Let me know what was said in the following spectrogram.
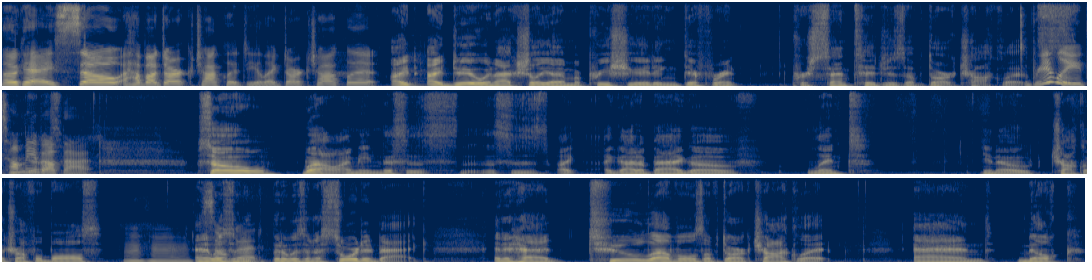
Okay, so how about dark chocolate? Do you like dark chocolate? I I do, and actually I'm appreciating different percentages of dark chocolate. Really? Tell me Yes. about that. So, well, I mean, this is this is I I got a bag of Lindt, you know, chocolate truffle balls, Mm-hmm. and it so was. An, but it was an assorted bag, and it had two levels of dark chocolate, and milk,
